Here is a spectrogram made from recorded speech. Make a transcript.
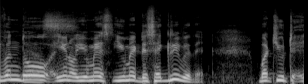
Even though Yes. you know you may you may disagree with it, but you, t-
